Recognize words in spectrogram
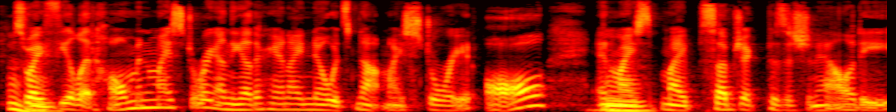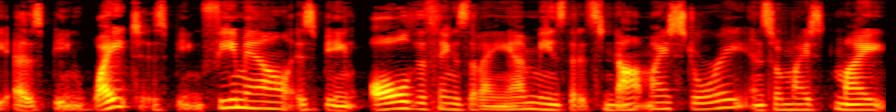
Mm-hmm. So I mm-hmm. feel at home in my story. On the other hand, I know it's not my story at all. And mm. my my subject positionality as being white, as being female, as being all the things that I am means that it's not my story. And so my my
